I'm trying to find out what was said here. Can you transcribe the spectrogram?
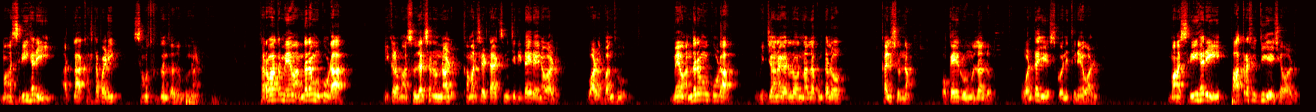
మా శ్రీహరి అట్లా కష్టపడి సంస్కృతం చదువుకున్నాడు. తర్వాత మేము అందరము కూడా ఇక్కడ మా సుదర్శన్ ఉన్నాడు కమర్షియల్ ట్యాక్స్ నుంచి రిటైర్ అయినవాడు వాళ్ళ బంధువు. మేము అందరము కూడా విద్యానగర్లో నల్లకుంటలో కలిసి ఉన్నాం ఒకే రూములలో. వంట చేసుకొని తినేవాళ్ళు. మా శ్రీహరి పాత్ర శుద్ధి చేసేవాడు.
